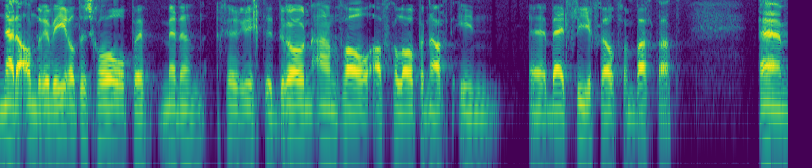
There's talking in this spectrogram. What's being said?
naar de andere wereld is geholpen met een gerichte droneaanval afgelopen nacht in, eh, bij het vliegveld van Bagdad. Ehm,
